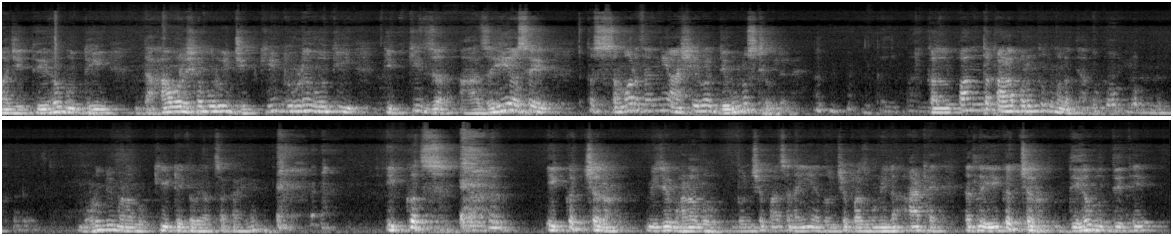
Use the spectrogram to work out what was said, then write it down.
माझी देहबुद्धी दहा वर्षापूर्वी जितकी दृढ होती तितकी जर आजही असेल तर समर्थांनी आशीर्वाद देऊनच ठेवलेला आहे. कल्पांत काळापर्यंत तुम्हाला ज्ञान म्हणून मी म्हणालो की टेकअवे आजचा काय आहे? एकच एकच चरण मी जे म्हणालो दोनशे पाच नाही आहे दोनशे पाच गुणीला आठ आहे त्यातलं एकच चरण देहबुद्धी ते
